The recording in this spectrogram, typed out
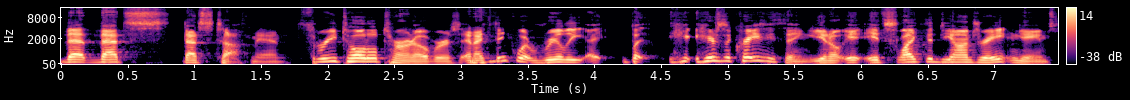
That that's that's tough, man. Three total turnovers, and I mm-hmm. think what really. But here's the crazy thing, you know, it, it's like the DeAndre Ayton games.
